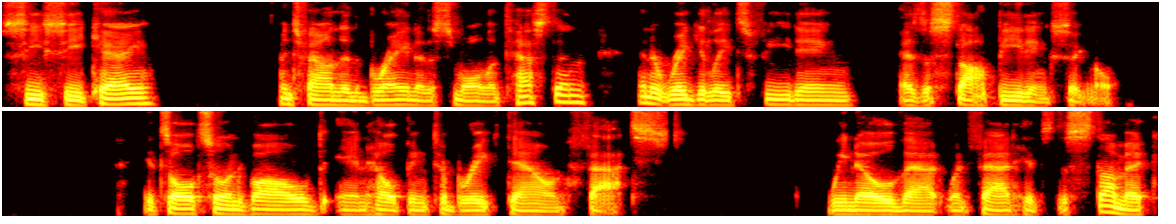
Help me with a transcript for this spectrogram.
CCK it's found in the brain and the small intestine, and it regulates feeding as a stop eating signal. It's also involved in helping to break down fats. We know that when fat hits the stomach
